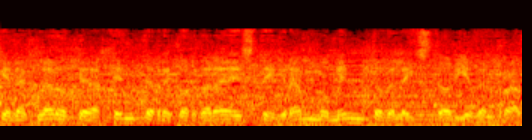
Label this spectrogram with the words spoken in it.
queda claro que la gente recordará este gran momento de la historia del rock.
